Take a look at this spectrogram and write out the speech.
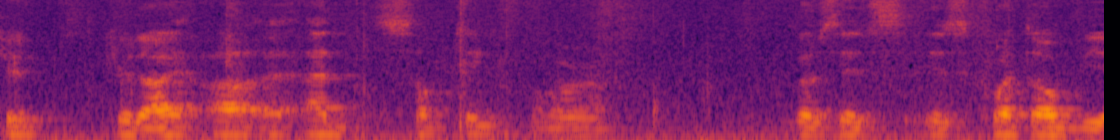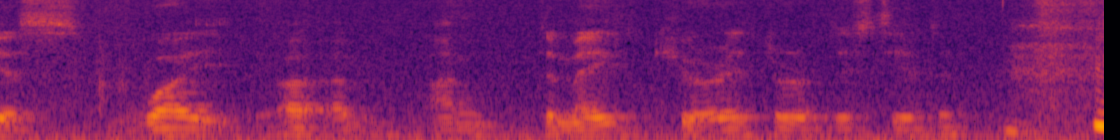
Could could I uh, add something, or because it's it's quite obvious why I, I'm, I'm the main curator of this theater. Uh,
